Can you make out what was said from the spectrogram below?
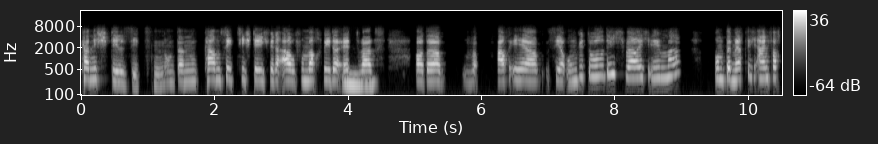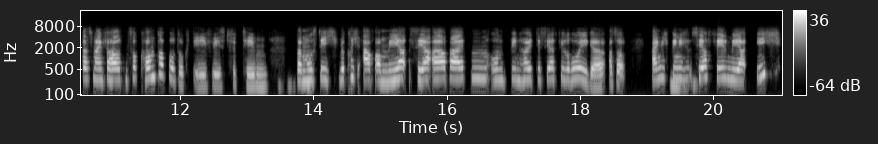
kann nicht still sitzen. Und dann kaum sitze ich, stehe ich wieder auf und mache wieder mhm. etwas. Oder auch eher sehr ungeduldig war ich immer. Und da merkte ich einfach, dass mein Verhalten so kontraproduktiv ist für Tim. Da mhm. musste ich wirklich auch am Meer sehr arbeiten und bin heute sehr viel ruhiger. Also eigentlich bin ich mhm. sehr viel mehr ich,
